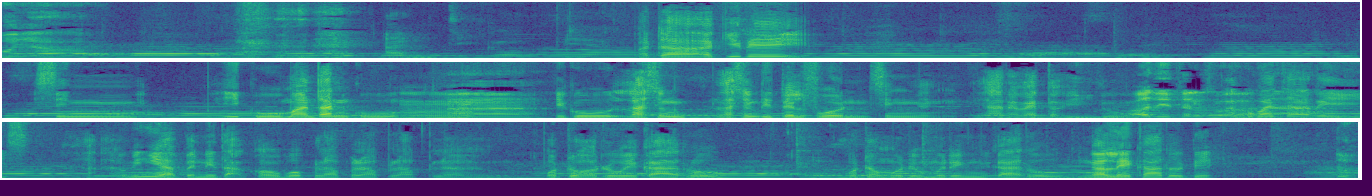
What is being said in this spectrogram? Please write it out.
Oh ya. Ya. Pada akhirnya sing iku mantanku, Ah. iku langsung langsung ditelepon sing arek wedok iku. Oh, ditelepon. Aku pacari. Wingi apa nih tak gawa bla bla bla bla. Padha erowe karo, padha muring-muring karo, ngalih karo deh. Tuh,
